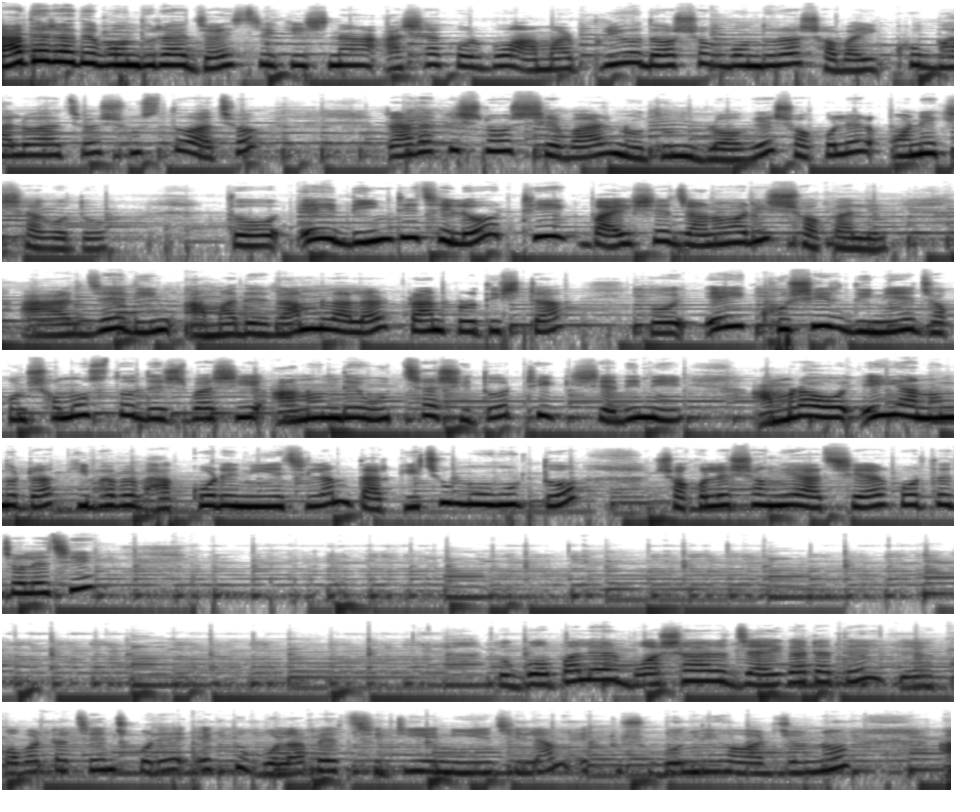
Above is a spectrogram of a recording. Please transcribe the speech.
রাধে রাধে বন্ধুরা, জয় শ্রীকৃষ্ণা। আশা করব আমার প্রিয় দর্শক বন্ধুরা, সবাই খুব ভালো আছো, সুস্থ আছো। রাধাকৃষ্ণ সেবার নতুন ব্লগে সকলের অনেক স্বাগত। তো এই দিনটি ছিল ঠিক বাইশে জানুয়ারির সকালে, আর যেদিন আমাদের রামলালার প্রাণ প্রতিষ্ঠা, তো এই খুশির দিনে যখন সমস্ত দেশবাসী আনন্দে উচ্ছ্বাসিত, ঠিক সেদিনে আমরাও এই আনন্দটা কীভাবে ভাগ করে নিয়েছিলাম, তার কিছু মুহূর্ত সকলের সঙ্গে আজ শেয়ার করতে চলেছি। তো গোপালের বসার জায়গাটাতে কভারটা চেঞ্জ করে একটু গোলাপের ছিটিয়ে নিয়েছিলাম, একটু সুগন্ধি হওয়ার জন্য।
